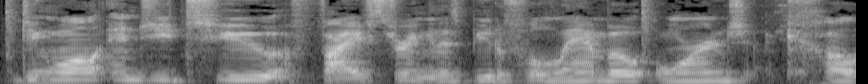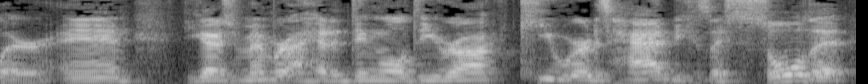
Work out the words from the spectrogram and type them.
Dingwall NG2 5-string in this beautiful Lambo orange color. And you guys remember, I had a Dingwall D-Roc. Keyword is had because I sold it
